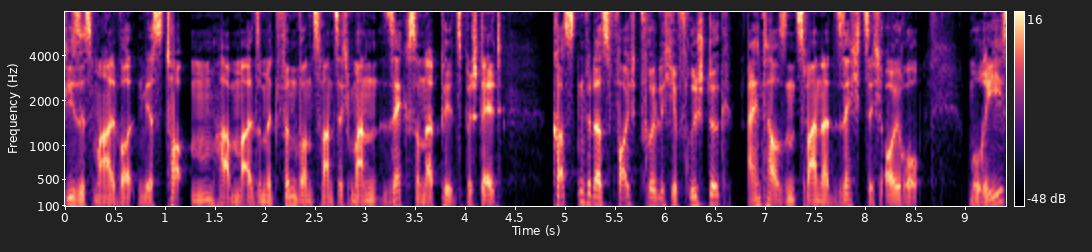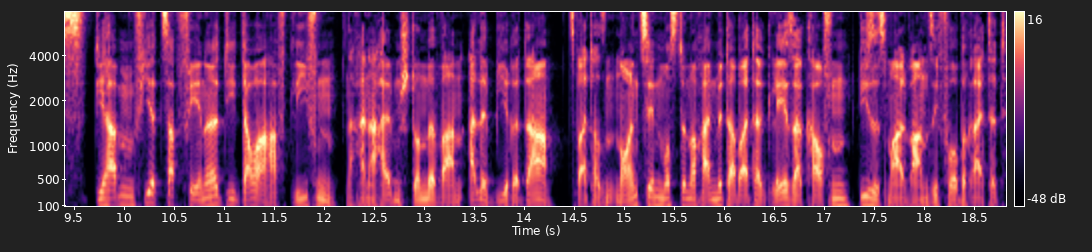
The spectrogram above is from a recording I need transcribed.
Dieses Mal wollten wir es toppen, haben also mit 25 Mann 600 Pilz bestellt. Kosten für das feuchtfröhliche Frühstück 1260 Euro. Maurice, die haben vier Zapfhähne, die dauerhaft liefen. Nach einer halben Stunde waren alle Biere da. 2019 musste noch ein Mitarbeiter Gläser kaufen, dieses Mal waren sie vorbereitet.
